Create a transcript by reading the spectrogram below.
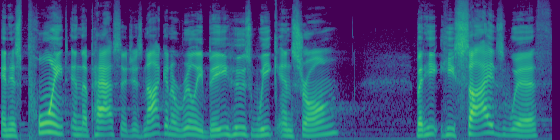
And his point in the passage is not going to really be who's weak and strong but he, he sides with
